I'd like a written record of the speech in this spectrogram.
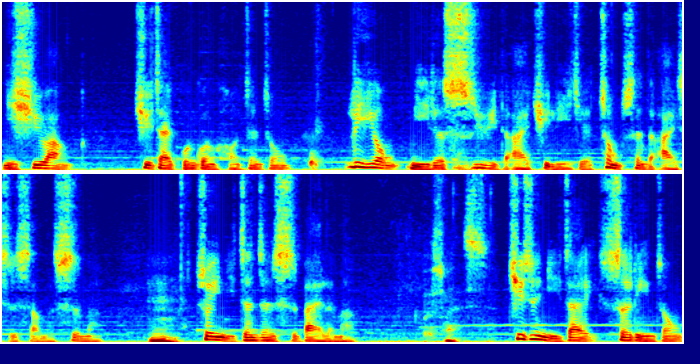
你希望去在滚滚红尘中，利用你的私欲的爱去理解众生的爱是什么，是吗？嗯，所以你真正失败了吗？不算是。其实你在设定中，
